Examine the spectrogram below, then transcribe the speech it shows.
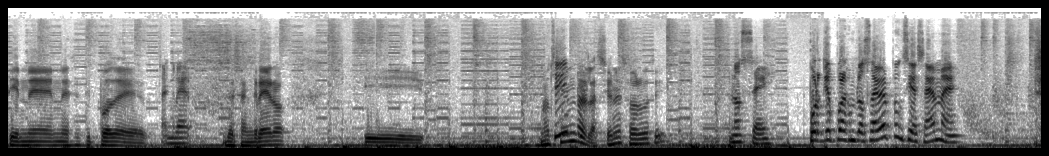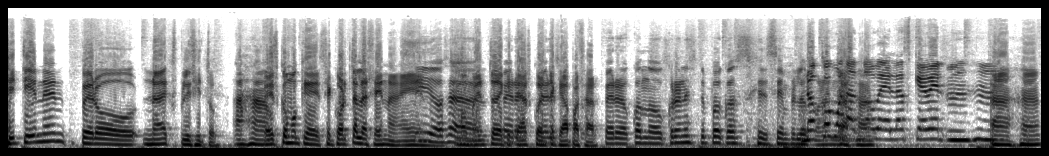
tienen ese tipo de, Sangrero. de sangrero y... ¿No Sí. tienen relaciones o algo así? No sé. Porque por ejemplo Cyberpunk sí es M. Sí tienen, pero nada explícito. Ajá. Es como que se corta la escena en el momento de que pero- te das cuenta pero- que va a pasar. Pero cuando ocurren este tipo de cosas que siempre les No ponen como la- las Ajá. novelas que ven. Ajá.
